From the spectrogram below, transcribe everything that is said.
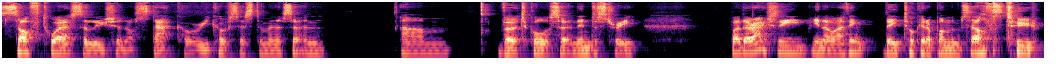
software solution or stack or ecosystem in a certain um, vertical, or certain industry. But they're actually, you know, I think they took it upon themselves to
